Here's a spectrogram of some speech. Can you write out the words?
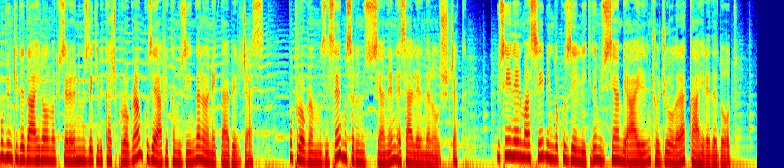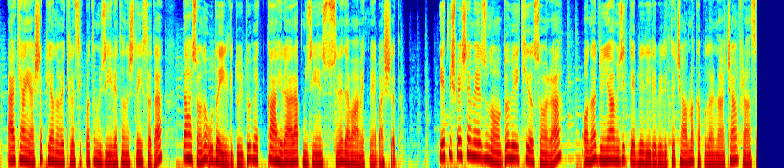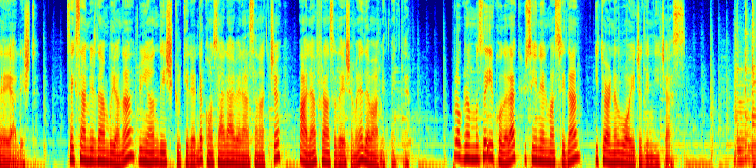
bugünkü de dahil olmak üzere önümüzdeki birkaç program Kuzey Afrika müziğinden örnekler vereceğiz. Bu programımız ise Mısırlı müzisyenlerin eserlerinden oluşacak. Hüseyin El Masri 1952'de müzisyen bir ailenin çocuğu olarak Kahire'de doğdu. Erken yaşta piyano ve klasik batı müziğiyle tanıştıysa da daha sonra Uda ilgi duydu ve Kahire Arap Müziği Enstitüsü'ne devam etmeye başladı. 75'te mezun oldu ve 2 yıl sonra ona dünya müzik debleriyle birlikte çalma kapılarını açan Fransa'ya yerleşti. 81'den bu yana dünyanın değişik ülkelerinde konserler veren sanatçı halen Fransa'da yaşamaya devam etmekte. Programımızda ilk olarak Hüseyin Elmasri'den Eternal Voyage'ı dinleyeceğiz. Müzik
